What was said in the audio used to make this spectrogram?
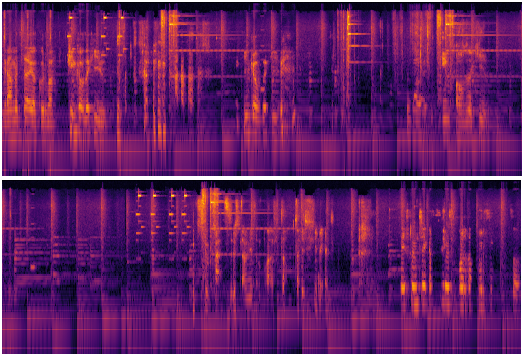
Gramy tego, kurwa. King of the Hill. King of the Hill. Dalej. King of the kill. Patrzysz tam nie to masz, to, jest śmieszne. Jestem ciekaw, co jest twórców. Co?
